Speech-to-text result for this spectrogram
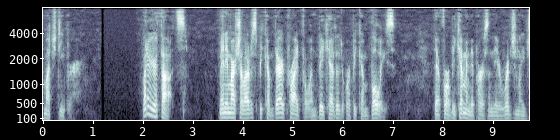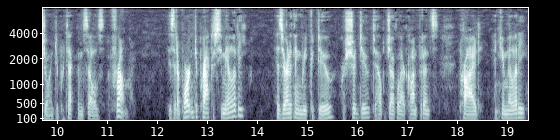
Much deeper. What are your thoughts? Many martial artists become very prideful and big headed or become bullies, therefore becoming the person they originally joined to protect themselves from. Is it important to practice humility? Is there anything we could do or should do to help juggle our confidence, pride, and humility?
